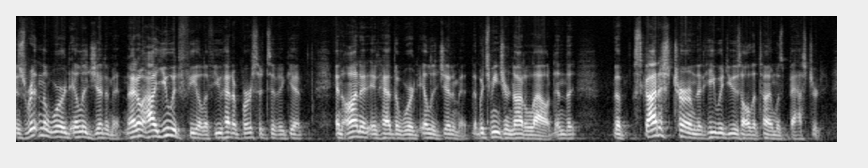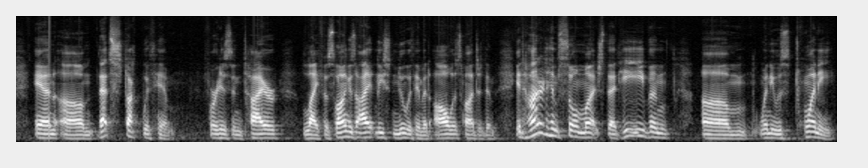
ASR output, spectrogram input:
is written the word illegitimate. And I don't know how you would feel if you had a birth certificate and on it it had the word illegitimate, which means you're not allowed. And the, the Scottish term that he would use all the time was bastard. And um, that stuck with him for his entire life. As long as I at least knew with him, it always haunted him. It haunted him so much that he even, um, when he was 20,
